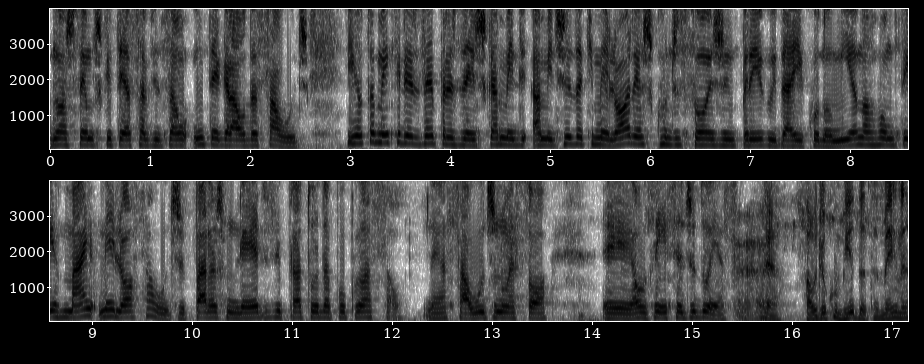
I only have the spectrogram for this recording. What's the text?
nós temos que ter essa visão integral da saúde. E eu também queria dizer, presidente, que à medida que melhorem as condições de emprego e da economia, nós vamos ter mais, melhor saúde para as mulheres e para toda a população. Né? A saúde não é só é, ausência de doença. É, saúde é comida também, né?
